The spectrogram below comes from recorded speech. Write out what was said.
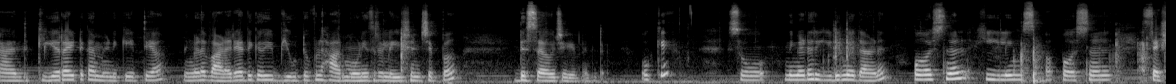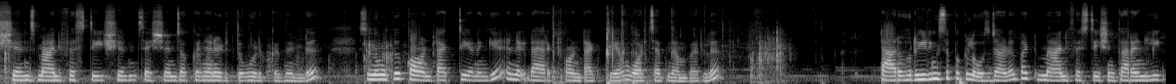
ആൻഡ് ക്ലിയർ ആയിട്ട് കമ്മ്യൂണിക്കേറ്റ് ചെയ്യുക. നിങ്ങൾ വളരെയധികം ഈ ബ്യൂട്ടിഫുൾ ഹാർമോണിയസ് റിലേഷൻഷിപ്പ് ഡിസേർവ് ചെയ്യുന്നുണ്ട്. ഓക്കെ സോ നിങ്ങളുടെ റീഡിംഗ് ഇതാണ് personal healings personal sessions manifestation sessions ഒക്കെ ഞാൻ എടുത്തു കൊടുക്കുന്നുണ്ട്. സോ നിങ്ങൾക്ക് കോൺടാക്റ്റ് ചെയ്യണമെങ്കിൽ എന്നെ ഡയറക്റ്റ് കോൺടാക്റ്റ് ചെയ്യാം വാട്സാപ്പ് നമ്പറിൽ ടാറോ റീഡിങ്സ് ഇപ്പോൾ ക്ലോസ്ഡ് ആണ് but manifestation currently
